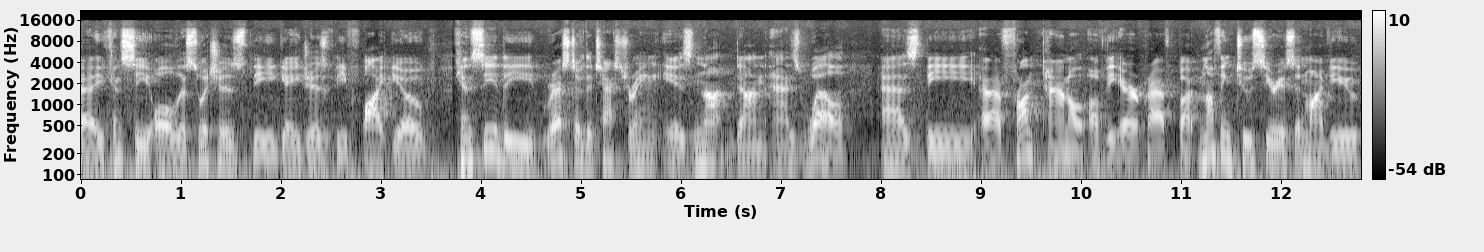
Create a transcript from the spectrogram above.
uh, you can see all the switches, the gauges, the flight yoke, You can see the rest of the texturing is not done as well as the uh, front panel of the aircraft, but nothing too serious in my view,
